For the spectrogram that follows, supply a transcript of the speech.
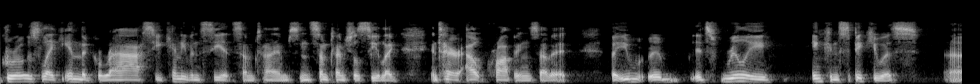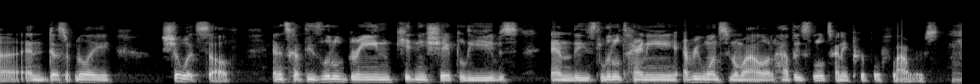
grows like in the grass. You can't even see it sometimes, and sometimes you'll see like entire outcroppings of it. But you, it, it's really inconspicuous uh, and doesn't really show itself. And it's got these little green kidney shaped leaves and these little tiny. Every once in a while, it'll have these little tiny purple flowers, hmm.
